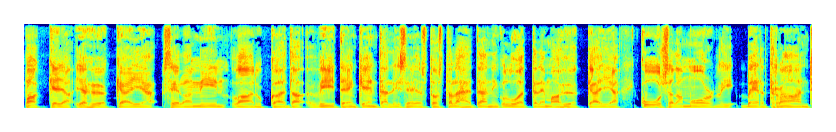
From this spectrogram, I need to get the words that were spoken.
Pakkeja ja hyökkäjiä, siellä on niin laadukkaita viiteen kentälliseen, jos tuosta lähdetään niin luettelemaan hyökkäjiä. Kuusela, Morley, Bertrand,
